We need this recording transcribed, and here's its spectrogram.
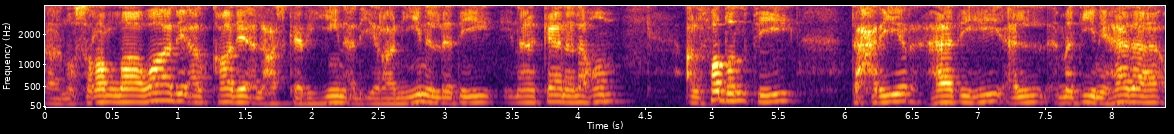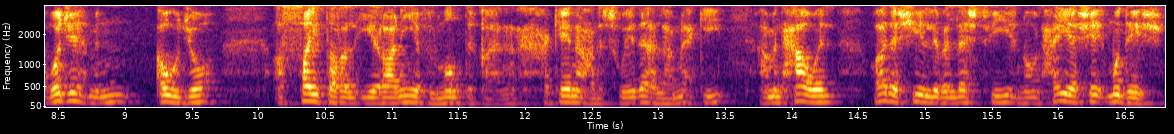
آه، نصر الله وللقاده العسكريين الإيرانيين الذين كان لهم الفضل في تحرير هذه المدينة. هذا وجه من أوجه السيطرة الإيرانية في المنطقة. يعني حكينا عن السويدة هلا عم نحكي عم نحاول. وهذا الشيء اللي بلشت فيه إنه الحقيقة شيء مدهش.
